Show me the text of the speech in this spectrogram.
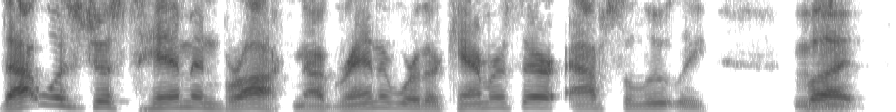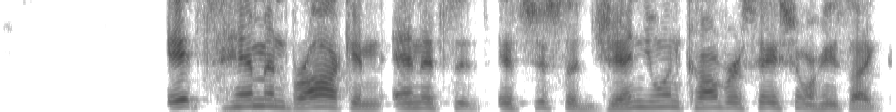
That was just him and Brock. Now, granted, were there cameras there? Absolutely. Mhm. But it's him and Brock, and and it's a, it's just a genuine conversation where he's like,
